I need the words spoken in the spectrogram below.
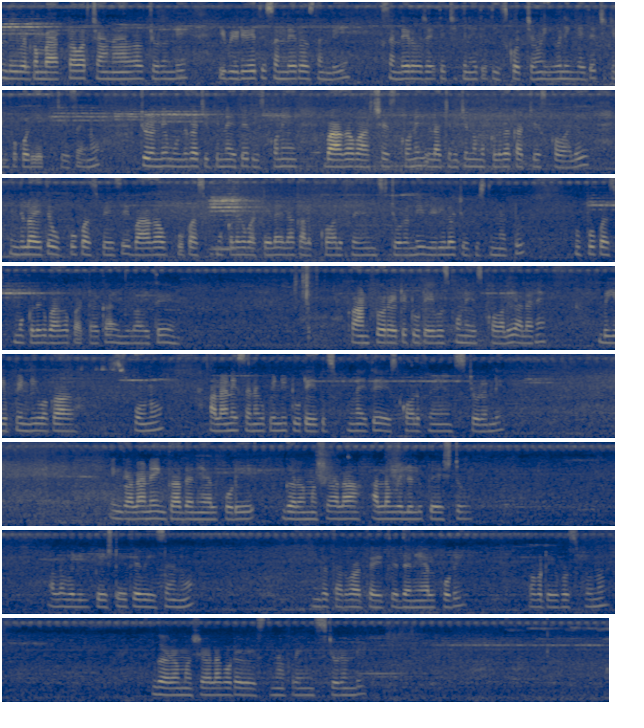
అండి welcome back to our channel. చూడండి ఈ వీడియో అయితే సండే రోజు అండి సండే రోజు అయితే చికెన్ అయితే తీసుకొచ్చాము ఈవినింగ్ అయితే చికెన్ పకోడీ అయితే చేశాను. చూడండి ముందుగా చికెన్ అయితే తీసుకొని బాగా వాష్ చేసుకొని ఇలా చిన్న చిన్న ముక్కలుగా కట్ చేసుకోవాలి. ఇందులో అయితే ఉప్పు పసుపు వేసి బాగా ఉప్పు పసుపు ముక్కలుగా పట్టేలా ఇలా కలుపుకోవాలి ఫ్రెండ్స్. చూడండి వీడియోలో చూపిస్తున్నట్టు ఉప్పు పసుపు ముక్కలుగా బాగా పట్టాక ఇందులో అయితే కార్న్ఫ్లోర్ అయితే టూ టేబుల్ స్పూన్ వేసుకోవాలి. అలానే బియ్యపిండి ఒక స్పూను అలానే శనగపిండి టూ టేబుల్ స్పూన్ అయితే వేసుకోవాలి ఫ్రెండ్స్ చూడండి. ఇంకా అలానే ఇంకా ధనియాల పొడి గరం మసాలా అల్లం వెల్లుల్లి పేస్ట్ అల్లం వెల్లుల్లి పేస్ట్ అయితే వేసాను. ఇంకా తర్వాత అయితే ధనియాల పొడి ఒక టేబుల్ స్పూను. గరం మసాలా కూడా వేస్తున్నా ఫ్రెండ్స్ చూడండి.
